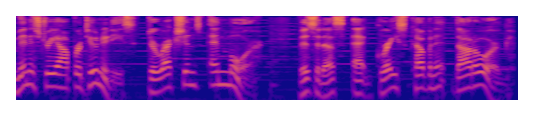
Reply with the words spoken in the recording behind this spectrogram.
ministry opportunities, directions, and more, visit us at gracecovenant.org.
